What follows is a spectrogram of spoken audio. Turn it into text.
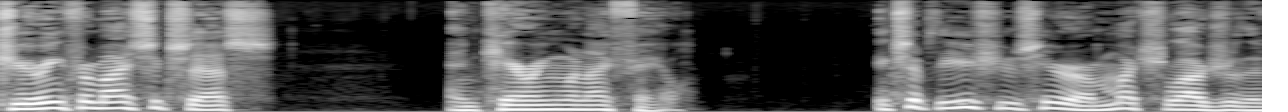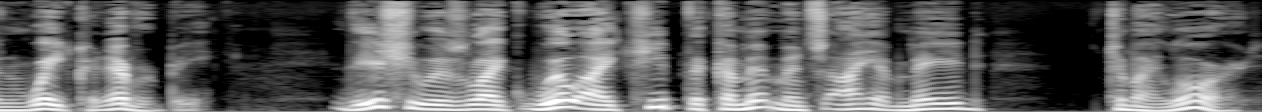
cheering for my success, and caring when I fail. Except the issues here are much larger than weight could ever be. The issue is like, will I keep the commitments I have made to my Lord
